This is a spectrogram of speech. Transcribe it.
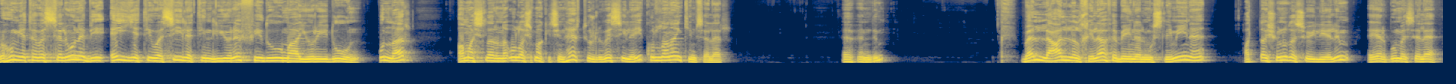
ve hum yetevesselune bi eyyeti vesiletin liyuneffidu ma yuridun. Bunlar amaçlarına ulaşmak için her türlü vesileyi kullanan kimseler. Efendim Bel leallel hilafe beynel muslimine hatta şunu da söyleyelim eğer bu mesele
